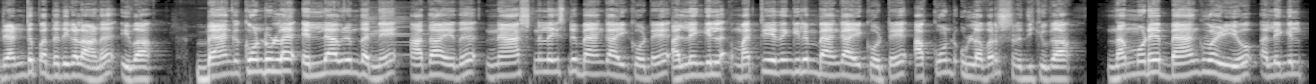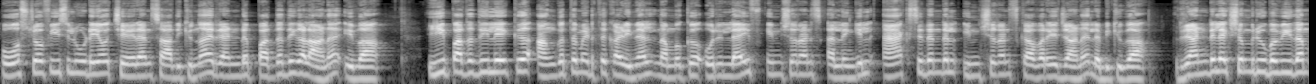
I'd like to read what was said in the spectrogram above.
രണ്ട് പദ്ധതികളാണ് ഇവ. ബാങ്ക് അക്കൗണ്ട് ഉള്ള എല്ലാവരും തന്നെ അതായത് നാഷണലൈസ്ഡ് ബാങ്ക് ആയിക്കോട്ടെ അല്ലെങ്കിൽ മറ്റേതെങ്കിലും ബാങ്ക് ആയിക്കോട്ടെ അക്കൗണ്ട് ഉള്ളവർ ശ്രദ്ധിക്കുക. നമ്മുടെ ബാങ്ക് വഴിയോ അല്ലെങ്കിൽ പോസ്റ്റ് ഓഫീസിലൂടെയോ ചേരാൻ സാധിക്കുന്ന രണ്ട് പദ്ധതികളാണ് ഇവ. ഈ പദ്ധതിയിലേക്ക് അംഗത്വം എടുത്തു കഴിഞ്ഞാൽ നമുക്ക് ഒരു ലൈഫ് ഇൻഷുറൻസ് അല്ലെങ്കിൽ ആക്സിഡന്റൽ ഇൻഷുറൻസ് കവറേജ് ആണ് ലഭിക്കുക. രണ്ട് ലക്ഷം രൂപ വീതം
